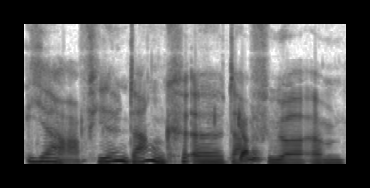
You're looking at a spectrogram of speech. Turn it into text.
Ja, vielen Dank äh, dafür. Ähm,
